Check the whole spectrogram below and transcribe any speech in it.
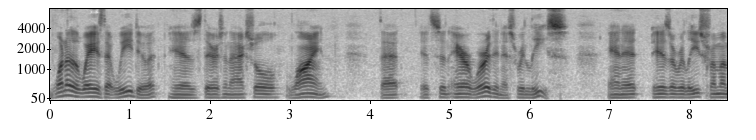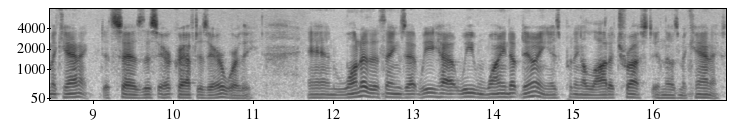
One of the ways that we do it is there's an actual line that it's an airworthiness release, and it is a release from a mechanic that says this aircraft is airworthy. And one of the things that we have we wind up doing is putting a lot of trust in those mechanics,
